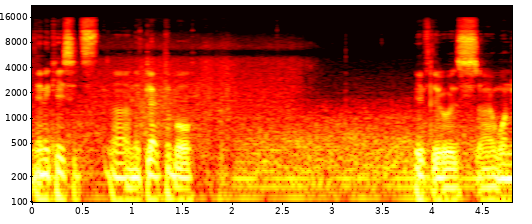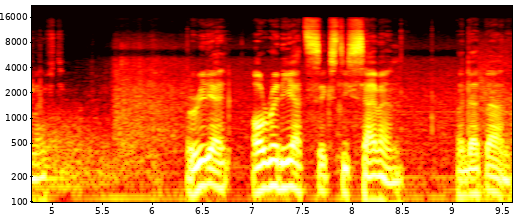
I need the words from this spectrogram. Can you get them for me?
in any case, it's uh, neglectable. If there was uh, one left. We're really at, already at 67. Not that bad.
